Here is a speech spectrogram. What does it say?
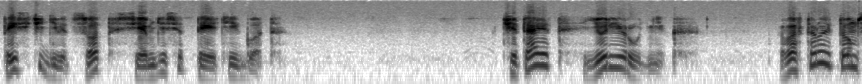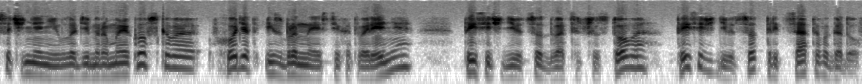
1973 год. Читает Юрий Рудник. Во второй том сочинений Владимира Маяковского входят избранные стихотворения 1926-1930 годов,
